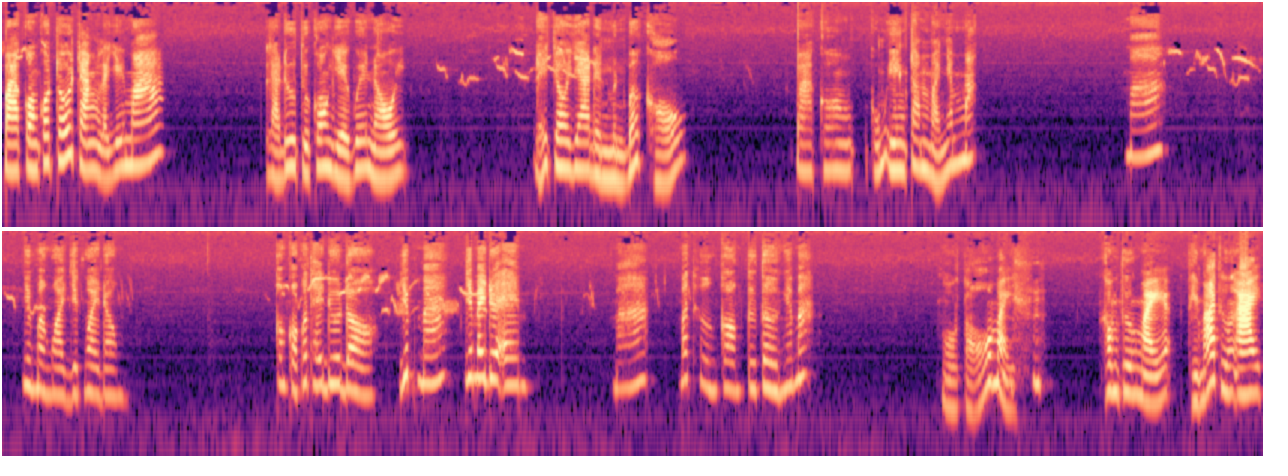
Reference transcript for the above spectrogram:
Ba con có trối trăng lại với má Là đưa tụi con về quê nội Để cho gia đình mình bớt khổ. Ba con cũng yên tâm mà nhắm mắt. Má Nhưng mà ngoài việc ngoài đồng Con còn có thể đưa đò Giúp má với mấy đứa em. Má Má thương con từ từ nghe má. Ngộ tổ mày. Không thương mày á, thì má thương ai?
